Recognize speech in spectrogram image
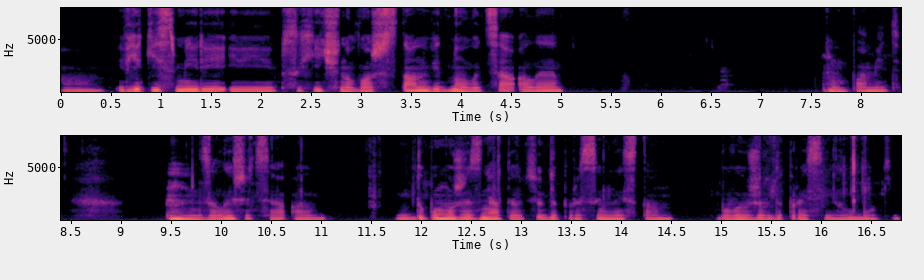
в якійсь мірі і психічно ваш стан відновиться, але ну, пам'ять залишиться, а допоможе зняти оцю депресивний стан, бо ви вже в депресії глибокій.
